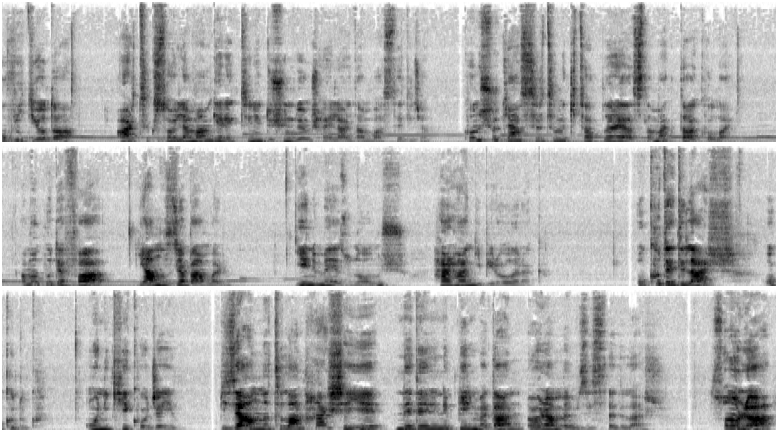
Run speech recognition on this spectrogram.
Bu videoda artık söylemem gerektiğini düşündüğüm şeylerden bahsedeceğim. Konuşurken sırtımı kitaplara yaslamak daha kolay. Ama bu defa yalnızca ben varım. Yeni mezun olmuş herhangi biri olarak. Oku dediler, okuduk. 12 koca yıl. Bize anlatılan her şeyi nedenini bilmeden öğrenmemizi istediler. Sonra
